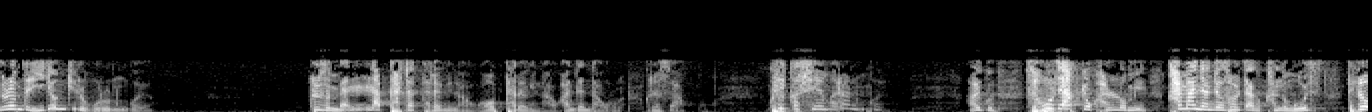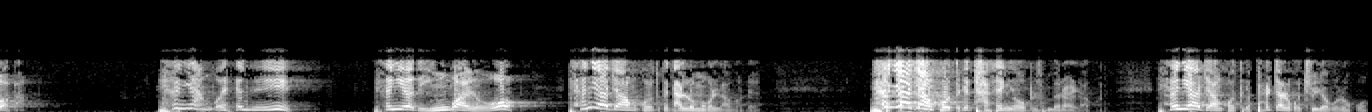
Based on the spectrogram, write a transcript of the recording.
여러분들이 이 경지를 모르는 거예요. 그래서 맨날 팔자타령이 나오고, 업타령이 나오고, 안 된다고 그래서 하고. 그러니까 수행하라는 거예요. 아이고, 서울대학교 갈 놈이, 가만히 앉아서 서울대학교 간 놈 어디 데려와 봐. 행위한 거, 행위. 행위해야 돼, 인과요. 행위하지 않고 어떻게 날로 먹으려고 그래. 행위하지 않고 어떻게 다생의 업을 소멸하려고 그래. 행위하지 않고 어떻게 팔자를 고치려고 그러고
